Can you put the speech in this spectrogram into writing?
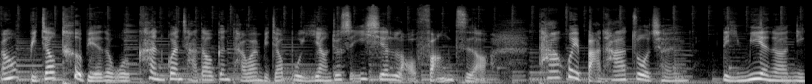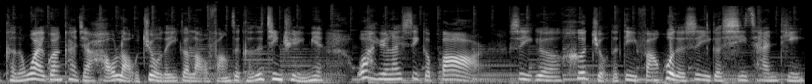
然后比较特别的，我看观察到跟台湾比较不一样，就是一些老房子啊，他会把它做。成里面呢，你可能外观看起来好老旧的一个老房子，可是进去里面，哇，原来是一个 bar，是一个喝酒的地方，或者是一个西餐厅。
